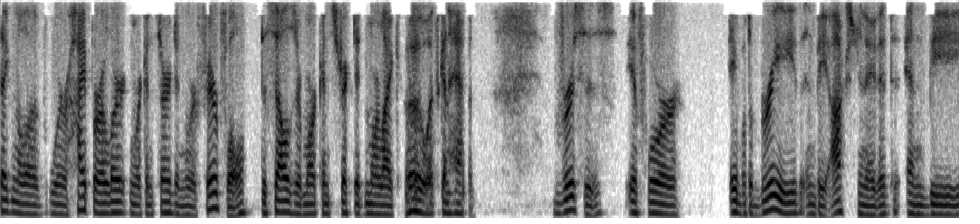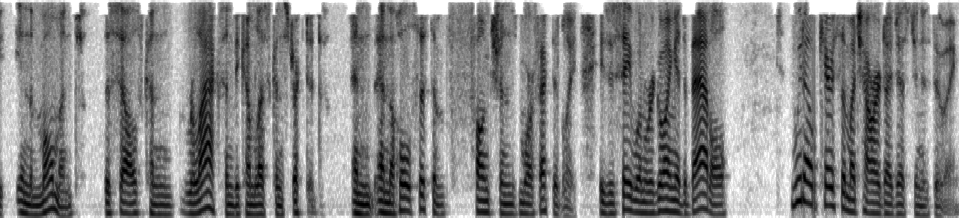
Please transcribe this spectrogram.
signal of we're hyper alert and we're concerned and we're fearful, the cells are more constricted, more like, oh, what's going to happen? Versus if we're able to breathe and be oxygenated and be in the moment, the cells can relax and become less constricted. And, and the whole system functions more effectively. As you say, when we're going into battle, we don't care so much how our digestion is doing.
